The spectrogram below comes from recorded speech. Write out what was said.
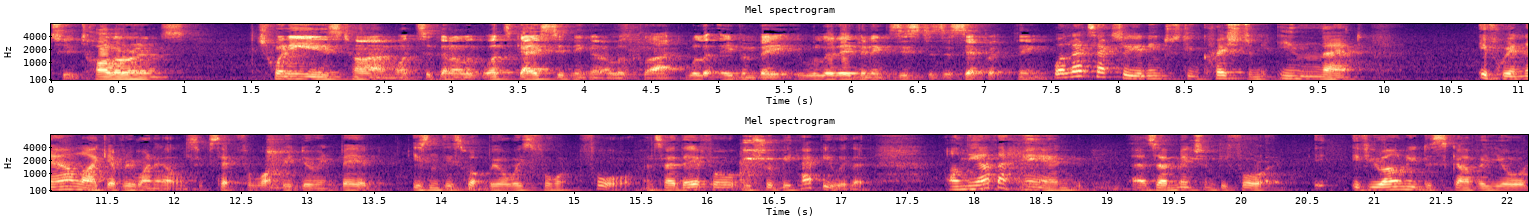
to tolerance. Twenty years time, what's it going to look? What's gay Sydney going to look like? Will it even be? Will it even exist as a separate thing? Well, that's actually an interesting question in that if we're now like everyone else, except for what we do in bed, isn't this what we always fought for? And so, therefore, we should be happy with it. On the other hand, as I mentioned before, if you only discover your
